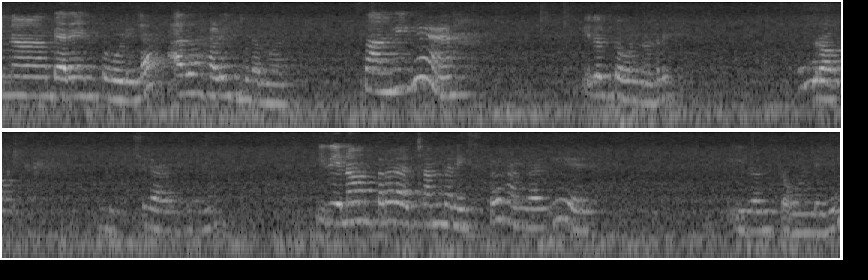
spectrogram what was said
ಇನ್ನು ಬೇರೆ ಏನು ತೊಗೊಳಿಲ್ಲ ಅದು ಹಳಿದು ಬಿಡೋಣ ಸಾನ್ವಿಗೆ ಇದನ್ನು ತೊಗೊಂಡು ನೋಡ್ರಿ. ರಾಕ್ ಇದೇನೋ ಒಂಥರ ಚಂದ ಅನಿಸ್ತು ಹಾಗಾಗಿ ಇದೊಂದು ತೊಗೊಂಡೀನಿ.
